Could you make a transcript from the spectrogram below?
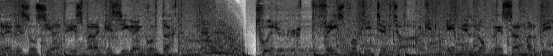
Redes sociales para que siga en contacto: Twitter, Facebook y TikTok. M. López San Martín.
